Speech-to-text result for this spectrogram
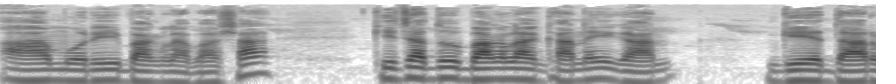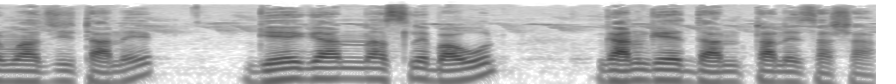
আহামরি বাংলা ভাষা। কি জাদু বাংলা গানে গান? গেয়ে দার মাঝি টানে গেয়ে গান নাচলে বাউল, গান গেয়ে দান টানে চাষা।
